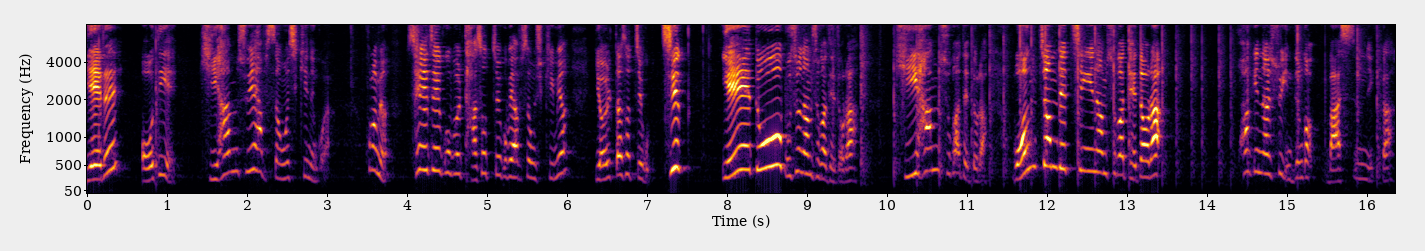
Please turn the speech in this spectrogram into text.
얘를 어디에? 기함수에 합성을 시키는 거야. 그러면 세제곱을 다섯 제곱에 합성시키면 열다섯 제곱. 즉 얘도 무슨 함수가 되더라? 기함수가 되더라. 원점 대칭인 함수가 되더라. 확인할 수 있는 거 맞습니까?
